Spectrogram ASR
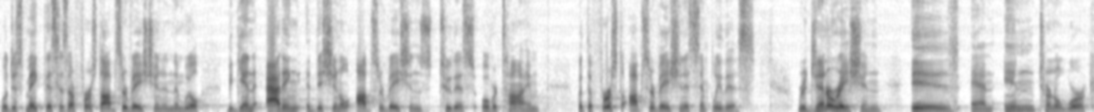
We'll just make this as our first observation, and then we'll begin adding additional observations to this over time. But the first observation is simply this regeneration is an internal work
